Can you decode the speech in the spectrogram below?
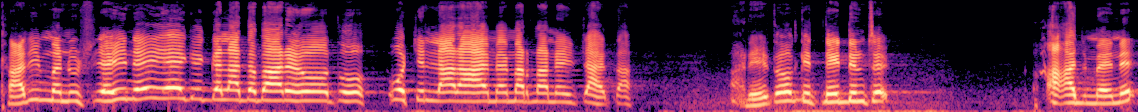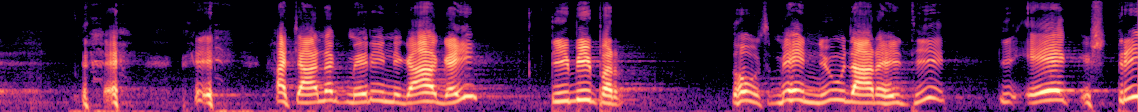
खाली मनुष्य ही नहीं है कि गला दबा रहे हो तो वो चिल्ला रहा है, मैं मरना नहीं चाहता। अरे तो कितने दिन से आज मैंने अचानक मेरी निगाह गई टीवी पर तो उसमें न्यूज़ आ रही थी कि एक स्त्री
